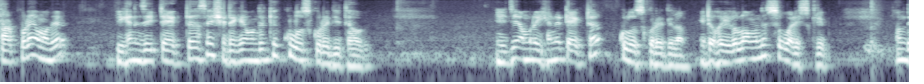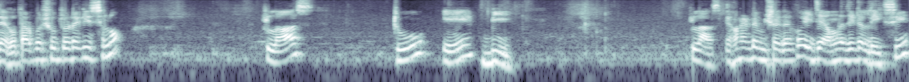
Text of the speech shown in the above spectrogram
তারপরে আমাদের এখানে যে ট্যাগটা আছে, সেটাকে আমাদেরকে ক্লোজ করে দিতে হবে। এই যে আমরা এখানে ট্যাগটা ক্লোজ করে দিলাম। এটা হয়ে গেল আমাদের সুপার স্ক্রিপ্ট দেখো, তারপর সূত্রটা কি ছিল? Plus two a b plus এখন একটা বিষয় দেখো, এই যে আমরা যেটা লিখছি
